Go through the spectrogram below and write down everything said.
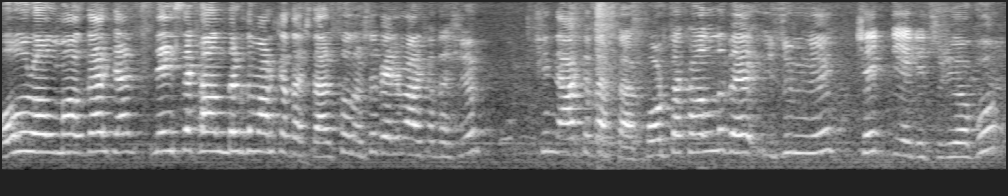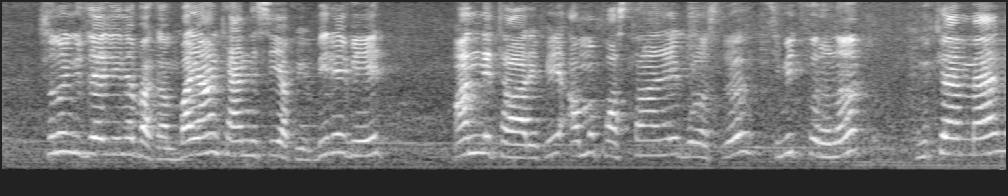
Olur olmaz derken neyse kandırdım arkadaşlar. Sonuçta benim arkadaşım. Şimdi arkadaşlar portakallı ve üzümlü kek diye geçiriyor bu. Şunun güzelliğine bakın. Bayan kendisi yapıyor. Birebir anne tarifi ama pastane burası. Simit fırını mükemmel.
